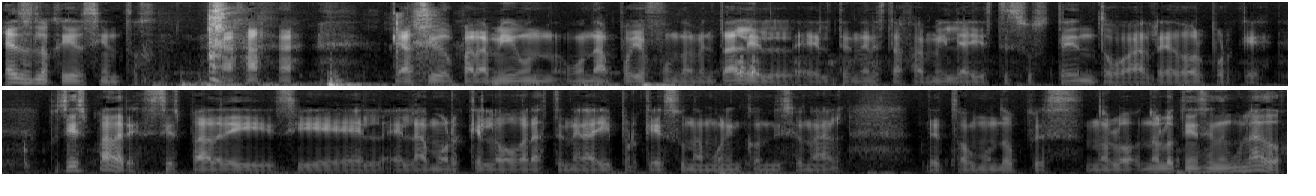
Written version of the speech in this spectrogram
Eso es lo que yo siento. que ha sido para mí un, un apoyo fundamental el, el, tener esta familia y este sustento alrededor porque pues sí es padre, sí es padre y sí el, el amor que logras tener ahí porque es un amor incondicional de todo el mundo pues no lo, no lo tienes en ningún lado.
